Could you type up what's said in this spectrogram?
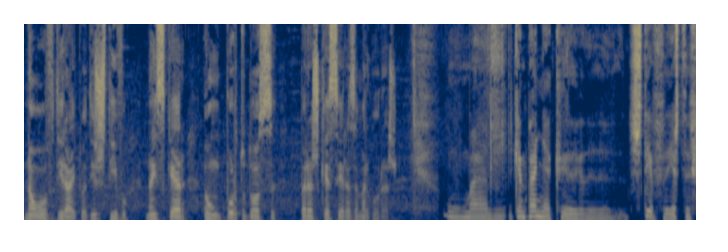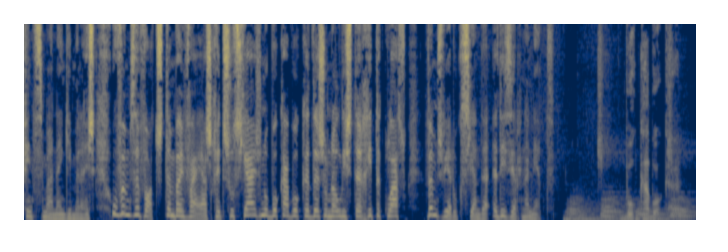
Não houve direito a digestivo, nem sequer a um porto doce para esquecer as amarguras uma campanha que eh, esteve este fim de semana em Guimarães. O Vamos a Votos também vai às redes sociais, no boca a boca da jornalista Rita Colasso. Vamos ver o que se anda a dizer na net. Boca a boca.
